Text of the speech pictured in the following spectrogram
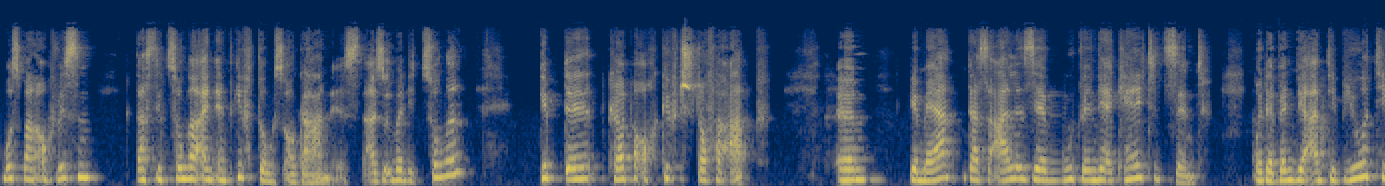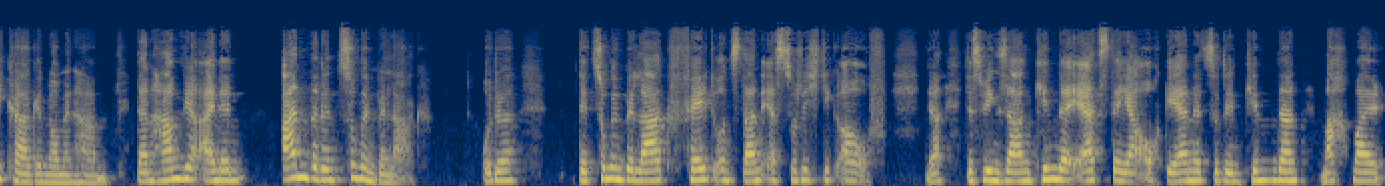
muss man auch wissen, dass die Zunge ein Entgiftungsorgan ist. Also über die Zunge gibt der Körper auch Giftstoffe ab, ähm, wir merken das alle sehr gut, wenn wir erkältet sind oder wenn wir Antibiotika genommen haben. Dann haben wir einen anderen Zungenbelag oder der Zungenbelag fällt uns dann erst so richtig auf. Ja, deswegen sagen Kinderärzte ja auch gerne zu den Kindern, mach mal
